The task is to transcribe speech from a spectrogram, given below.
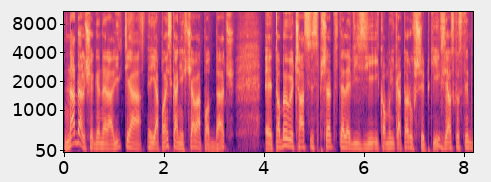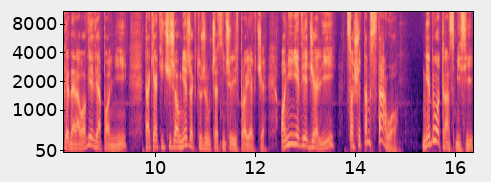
Nadal się generalitia japońska nie chciała poddać. E, to były czasy sprzed telewizji i komunikatorów szybkich. W związku z tym generałowie w Japonii, tak jak i ci żołnierze, którzy uczestniczyli w projekcie, oni nie wiedzieli, co się tam stało. Nie było transmisji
